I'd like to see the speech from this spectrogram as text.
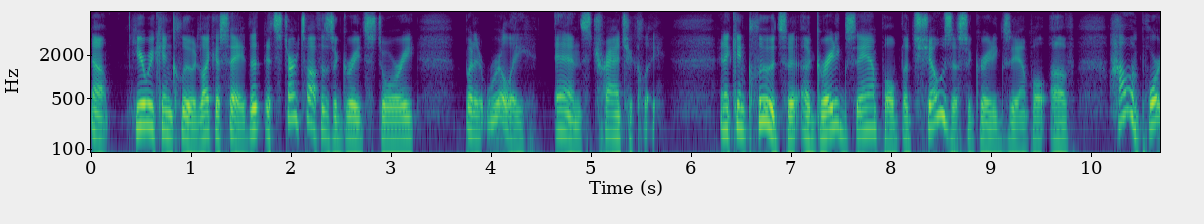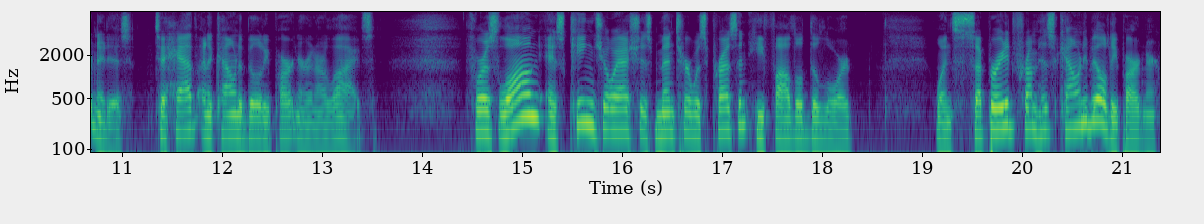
Now, here we conclude. Like I say, it starts off as a great story, but it really ends tragically. And it concludes a, great example, but shows us a great example of how important it is to have an accountability partner in our lives. For as long as King Joash's mentor was present, he followed the Lord. When separated from his accountability partner,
